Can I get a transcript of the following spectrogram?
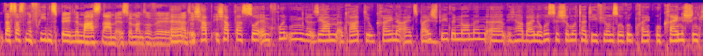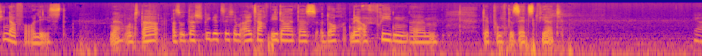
dass das eine friedensbildende Maßnahme ist, wenn man so will? Äh, also ich habe ich hab das so empfunden. Sie haben gerade die Ukraine als Beispiel genommen. Äh, ich habe eine russische Mutter, die für unsere Ukra ukrainischen Kinder vorliest. Ne? Und da, also das spiegelt sich im Alltag wieder, dass doch mehr auf Frieden ähm, der Punkt gesetzt wird. Ja.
